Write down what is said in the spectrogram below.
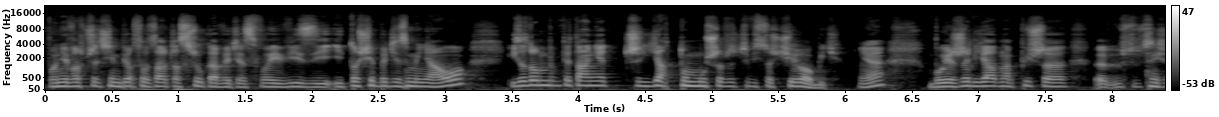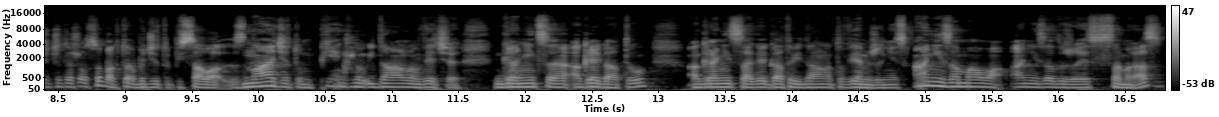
ponieważ przedsiębiorca cały czas szuka, wiecie, swojej wizji i to się będzie zmieniało. I zadałbym pytanie, czy ja to muszę w rzeczywistości robić, nie? Bo jeżeli ja napiszę, w sensie, czy też osoba, która będzie to pisała, znajdzie tą piękną, idealną, wiecie, granicę agregatu, a granica agregatu idealna to wiem, że nie jest ani za mała, ani za duża, jest w sam raz.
